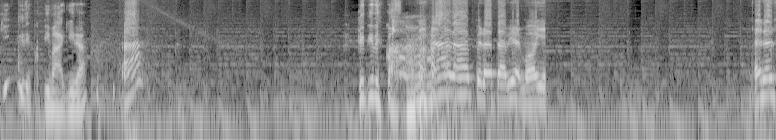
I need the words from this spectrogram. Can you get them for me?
¿qué tienes con ti, máquina? ¿Ah? ¿Qué tienes con Nada, pero está bien, oye. En el,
